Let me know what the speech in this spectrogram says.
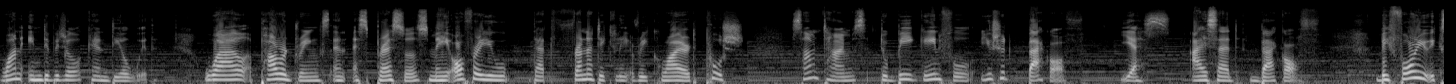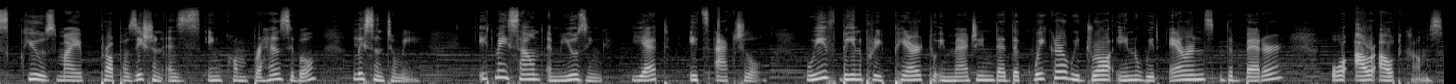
one individual can deal with. While power drinks and espressos may offer you that frenetically required push, sometimes to be gainful, you should back off. Yes, I said back off. Before you excuse my proposition as incomprehensible, listen to me. It may sound amusing, yet it's actual. We've been prepared to imagine that the quicker we draw in with errands, the better or our outcomes.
